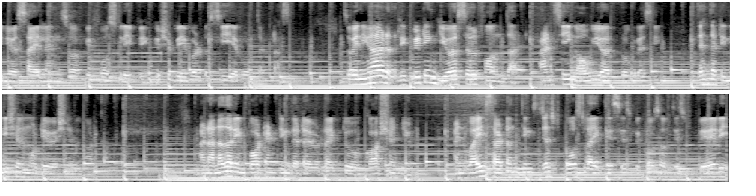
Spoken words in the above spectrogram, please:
in your silence or before sleeping you should be able to see about that task. So when you are repeating yourself on that and seeing how you are progressing then that initial motivation will not come. From and another important thing that i would like to caution you and why certain things just goes like this is because of this very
